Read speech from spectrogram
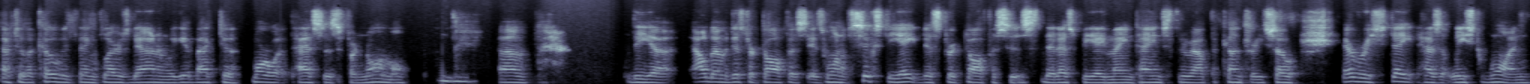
after the COVID thing flares down and we get back to more what passes for normal. Mm-hmm. Um, the uh, Alabama District Office is one of 68 district offices that SBA maintains throughout the country. So every state has at least one.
